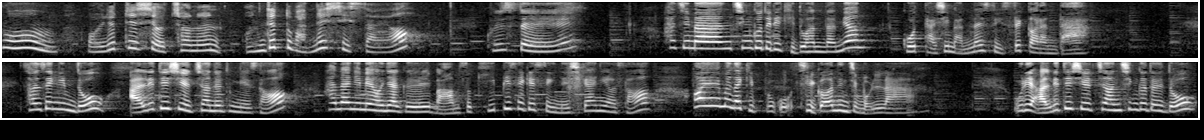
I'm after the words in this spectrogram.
그럼 얼류티스 유치원은 언제 또 만날 수 있어요? 글쎄. 하지만 친구들이 기도한다면 곧 다시 만날 수 있을 거란다. 선생님도 알리티시 유치원을 통해서 하나님의 언약을 마음속 깊이 새길 수 있는 시간이어서 얼마나 기쁘고 즐거웠는지 몰라. 우리 알리티시 유치원 친구들도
